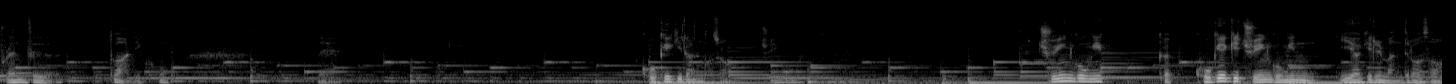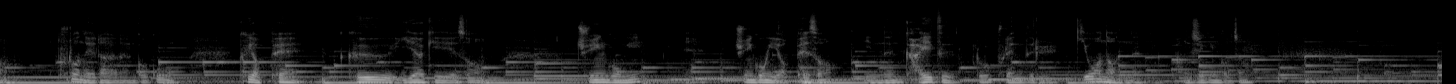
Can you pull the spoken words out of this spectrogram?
브랜드도 아니고 고객이라는 거죠. 주인공은 주인공이 그러니까 고객이 주인공인 이야기를 만들어서 풀어내라는 거고 그 옆에 그 이야기에서 주인공이 예, 주인공이 옆에서 있는 가이드로 브랜드를 끼워 넣는 방식인 거죠. 네,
